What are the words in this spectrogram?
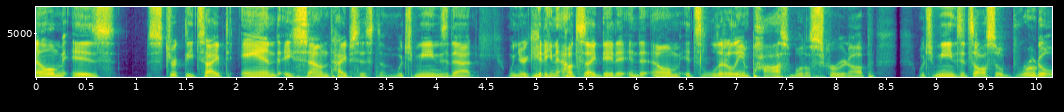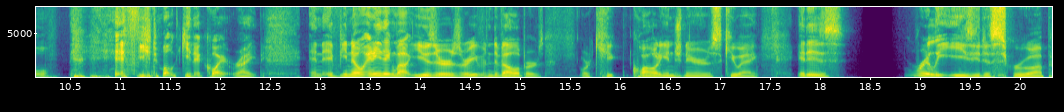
Elm is strictly typed and a sound type system, which means that when you're getting outside data into Elm, it's literally impossible to screw it up, which means it's also brutal if you don't get it quite right. And if you know anything about users or even developers or quality engineers, QA, it is really easy to screw up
